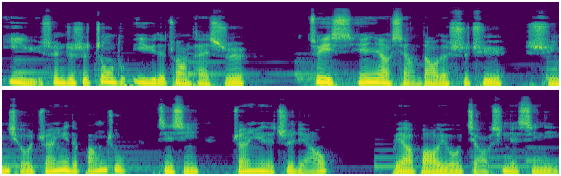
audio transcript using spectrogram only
抑郁甚至是重度抑郁的状态时，最先要想到的是去寻求专业的帮助，进行专业的治疗，不要抱有侥幸的心理，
